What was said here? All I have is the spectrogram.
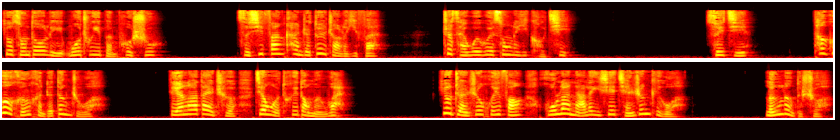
又从兜里摸出一本破书，仔细翻看着对照了一番，这才微微松了一口气。随即，他恶狠狠的瞪着我，连拉带扯将我推到门外。又转身回房，胡乱拿了一些钱扔给我，冷冷的说：“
